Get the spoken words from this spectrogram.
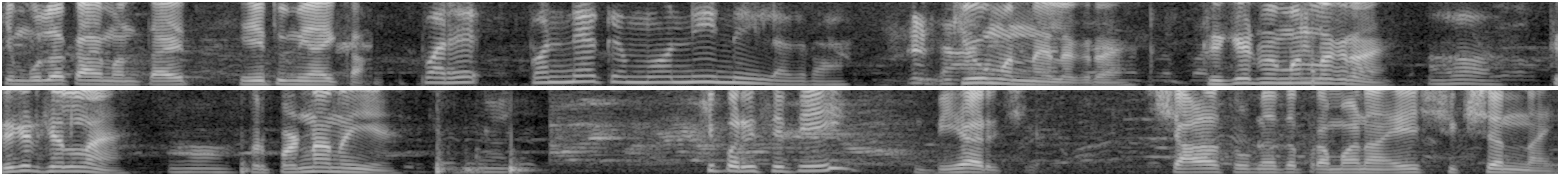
की मुलं काय म्हणतायत हे तुम्ही ऐका. पढ़े पढ़ने के मन ही नहीं लग रहा क्यों मन नहीं लग रहा है? क्रिकेट में मन लग रहा है? हाँ. क्रिकेट खेलना है? हाँ. पर पढ़ना नहीं है? नहीं. ही परिस्थिती बिहारची आहे. शाळा सोडण्याचं प्रमाण आहे शिक्षण नाही.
